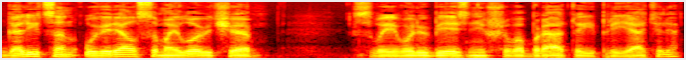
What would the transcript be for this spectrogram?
Голицын уверял Самойловича, своего любезнейшего брата и приятеля,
